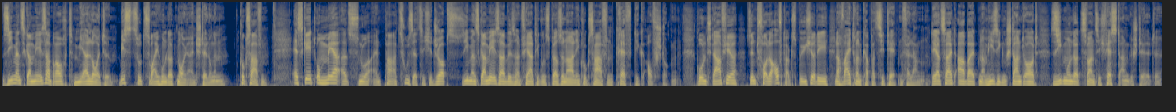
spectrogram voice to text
Siemens Gamesa braucht mehr Leute, bis zu 200 Neueinstellungen. Cuxhaven. Es geht um mehr als nur ein paar zusätzliche Jobs. Siemens Gamesa will sein Fertigungspersonal in Cuxhaven kräftig aufstocken. Grund dafür sind volle Auftragsbücher, die nach weiteren Kapazitäten verlangen. Derzeit arbeiten am hiesigen Standort 720 Festangestellte.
